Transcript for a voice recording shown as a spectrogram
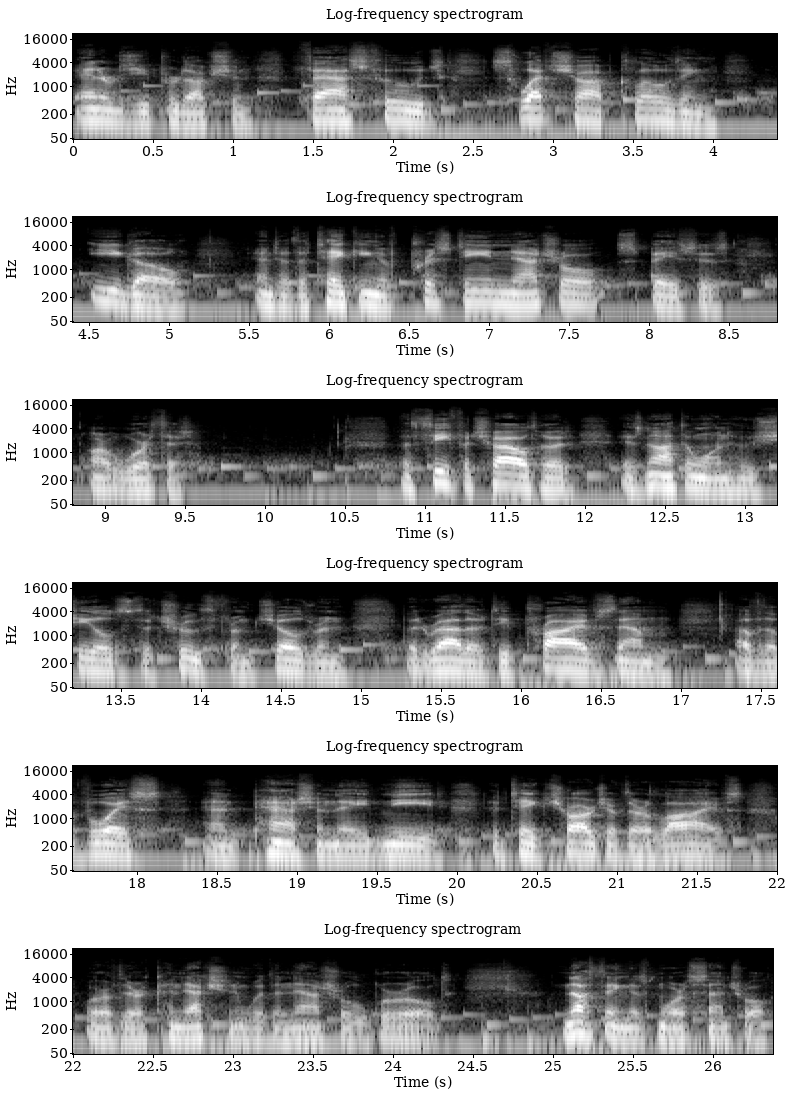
energy production, fast foods, sweatshop clothing, ego, and to the taking of pristine natural spaces are worth it. The thief of childhood is not the one who shields the truth from children, but rather deprives them of the voice and passion they need to take charge of their lives or of their connection with the natural world. Nothing is more central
